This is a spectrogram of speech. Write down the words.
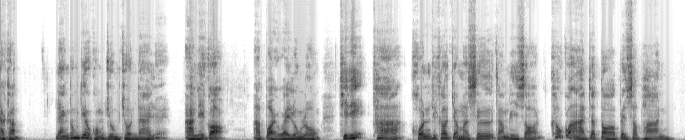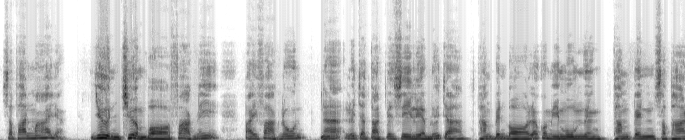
นะครับ แหล่งท่องเที่ยวของชุมชนได้เลย อันนี้ก็ ปล่อยไว้โล่งๆ ทีนี้ถ้าคนที่เขาจะมาซื้อทำรีสอร์ทเขาก็อาจจะต่อเป็นสะพานสะพานไม้เนี่ยยื่นเชื่อมบ่อฝากนี้ไปฝากนู้นนะหรือจะตัดเป็นสี่เหลี่ยมหรือจะทำเป็นบ่อแล้วก็มีมุมหนึ่งทำเป็นสะพาน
